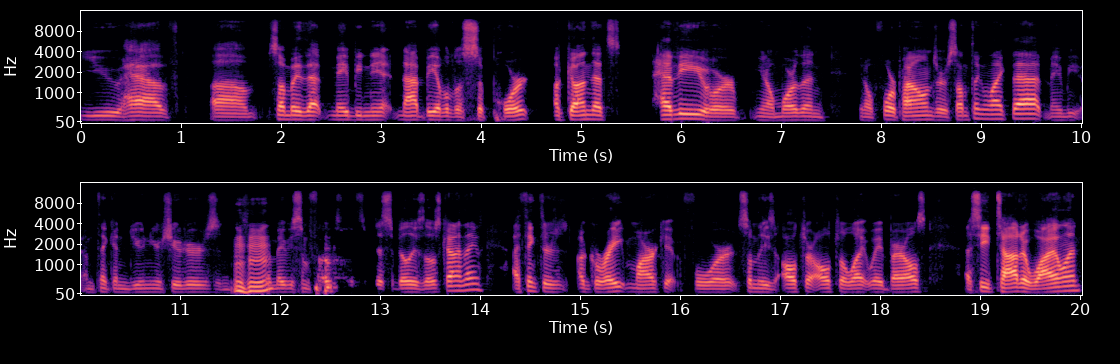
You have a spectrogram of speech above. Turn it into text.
you have um, somebody that maybe not be able to support a gun that's heavy or you know more than you know four pounds or something like that. Maybe I'm thinking junior shooters and mm-hmm. you know, maybe some folks with some disabilities, those kind of things. I think there's a great market for some of these ultra ultra lightweight barrels. I see Todd at Weiland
